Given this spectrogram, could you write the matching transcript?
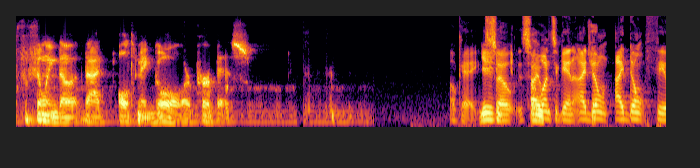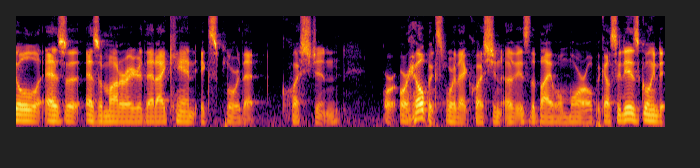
fulfilling the, that ultimate goal or purpose. Okay, so so once again, I don't I don't feel as a as a moderator that I can explore that question or, or help explore that question of is the Bible moral? Because it is going to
